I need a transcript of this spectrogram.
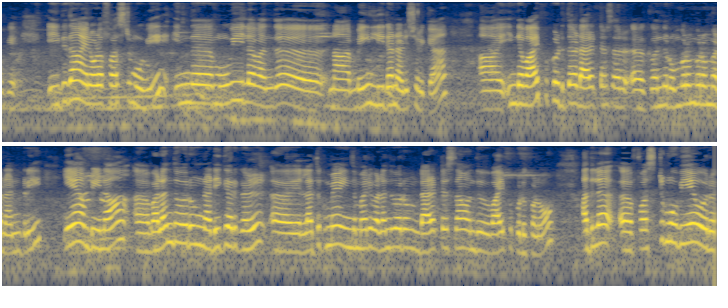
ஓகே இதுதான் என்னோட ஃபர்ஸ்ட் மூவி இந்த மூவியில் வந்து நான் மெயின் லீடாக நடிச்சிருக்கேன். இந்த வாய்ப்பு கொடுத்த டைரக்டர் சாருக்கு வந்து ரொம்ப ரொம்ப ரொம்ப நன்றி. ஏன் அப்படின்னா வளர்ந்து வரும் நடிகர்கள் எல்லாத்துக்குமே இந்த மாதிரி வளர்ந்து வரும் டேரக்டர்ஸ் தான் வந்து வாய்ப்பு கொடுக்கணும். அதில் ஃபர்ஸ்ட் மூவியே ஒரு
